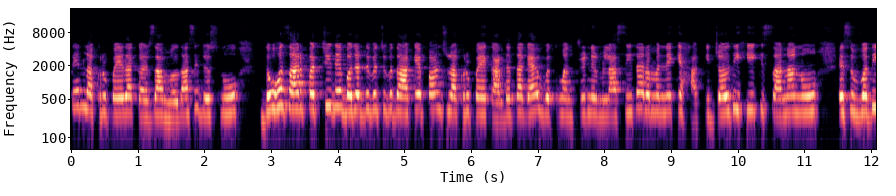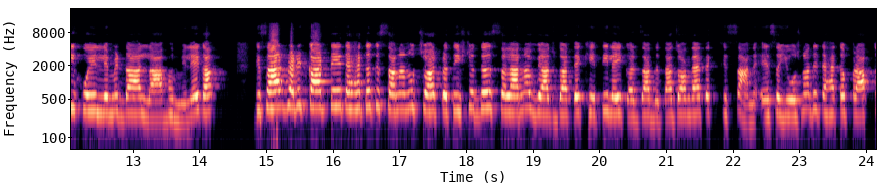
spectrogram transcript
3 ਲੱਖ ਰੁਪਏ ਦਾ ਕਰਜ਼ਾ ਮਿਲਦਾ ਸੀ, ਜਿਸ ਨੂੰ 2025 ਦੇ ਬਜਟ ਦੇ ਵਿੱਚ ਵਧਾ ਕੇ 5 ਲੱਖ ਰੁਪਏ ਕਰ ਦਿੱਤਾ ਗਿਆ ਵਿੱਤ ਮੰਤਰੀ ਨਿਰਮਲਾ ਸੀਤਾਰਮਨ ਨੇ ਕਿਹਾ ਕਿ ਜਲਦੀ ਹੀ ਕਿਸਾਨਾਂ ਨੂੰ ਇਸ ਵਧੀ ਹੋਈ ਲਿਮਿਟ ਦਾ ਲਾਭ ਮਿਲੇਗਾ। ਕਿਸਾਨ ਕ੍ਰੈਡਿਟ ਕਾਰਡ ਦੇ ਤਹਿਤ ਕਿਸਾਨਾਂ ਨੂੰ 4% ਸਾਲਾਨਾ ਵਿਆਜ ਦਰ ਤੇ ਖੇਤੀ ਲਈ ਕਰਜ਼ਾ ਦਿੱਤਾ ਜਾਂਦਾ ਹੈ ਤੇ ਕਿਸਾਨ ਇਸ ਯੋਜਨਾ ਦੇ ਤਹਿਤ ਪ੍ਰਾਪਤ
